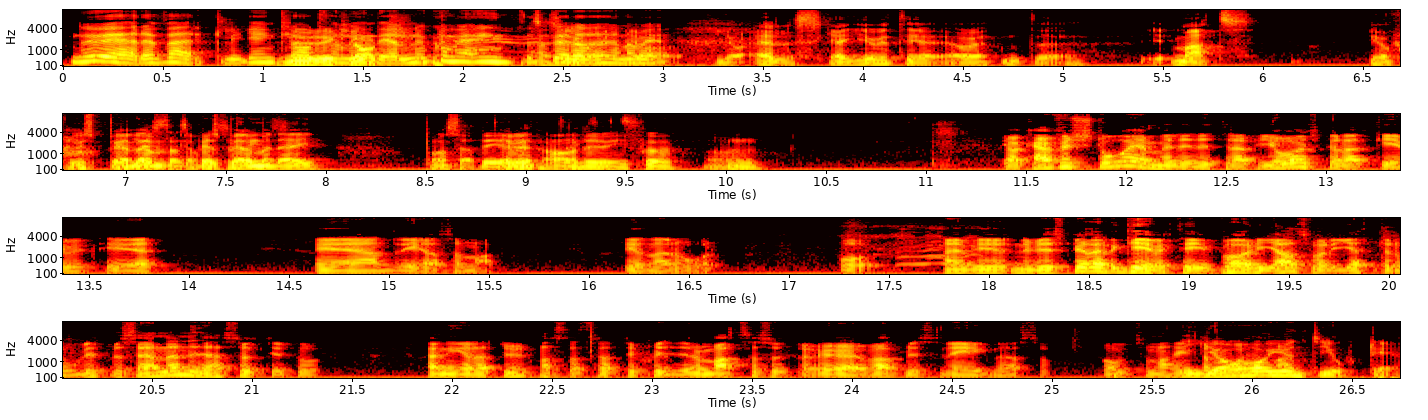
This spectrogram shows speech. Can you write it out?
nu är det verkligen klart det för klart. min del. Nu kommer jag inte Alltså, spela jag, det här mer. jag, jag älskar GVT. Jag vet inte. Mats. Jag får ju spela, det jag bästa får spela med finns. dig. På något sätt. Det jag är, vet ja, inte det är, vi riktigt. får, Ja. mm. Jag kan förstå Emelie lite där, för jag har ju spelat GVT med Andreas och Mats senare år. Och när vi, när vi spelade GVT i början så var det jätteroligt, men sen när ni har suttit och planerat ut massa strategier och Mats har suttit och övat med sina egna så, som han Jag har ju inte gjort det.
